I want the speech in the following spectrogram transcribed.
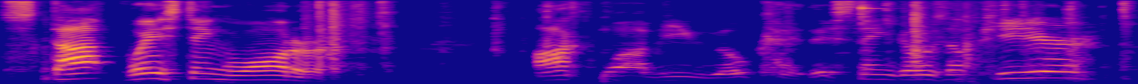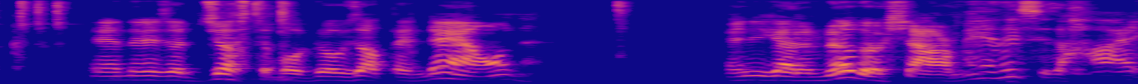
Stop wasting water. Aqua View. Okay, this thing goes up here, and then it's adjustable, goes up and down, and you got another shower. Man, this is a high,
